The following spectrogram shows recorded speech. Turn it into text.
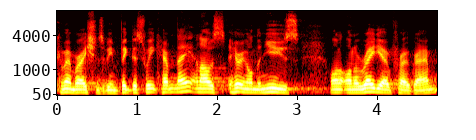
commemorations have been big this week, haven't they? And I was hearing on the news on, on a radio program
